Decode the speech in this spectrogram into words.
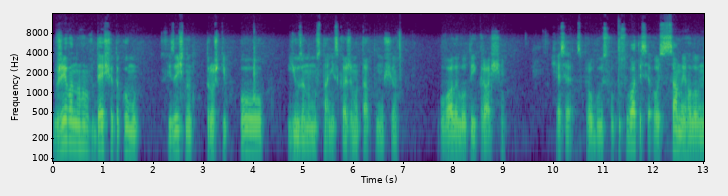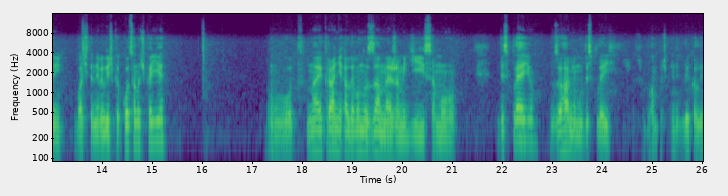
вживаного в дещо такому фізично трошки поюзаному стані, скажімо так, тому що бували лоти і краще. Зараз я спробую сфокусуватися. Ось самий головний, бачите, невеличка коцаночка є. От, на екрані, але воно за межами дії самого дисплею. В загальному дисплей, щоб лампочки не бликали.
